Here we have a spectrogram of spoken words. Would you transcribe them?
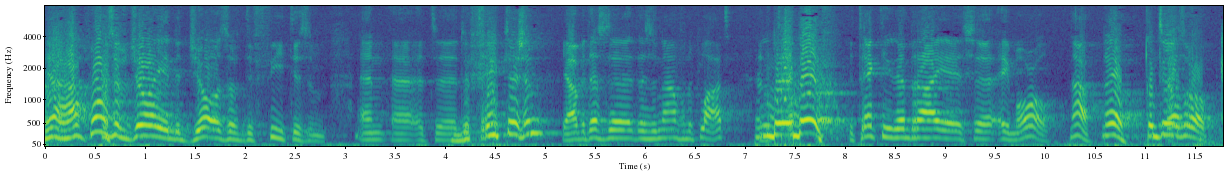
ja. Force of Joy in the Jaws of Defeatism. En uh, het... Uh, Defeatism? Ja, maar dat is, de, dat is de naam van de plaat. En dode doof. De track die we gaan draaien is Amoral. Nou, nou komt u erop.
